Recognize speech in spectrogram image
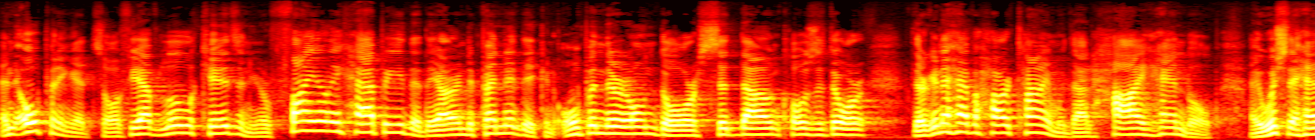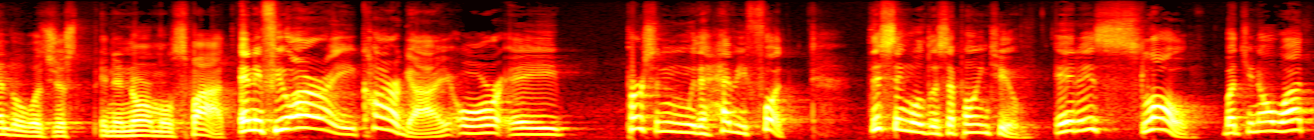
and opening it. So if you have little kids and you're finally happy that they are independent, they can open their own door, sit down, close the door, they're gonna have a hard time with that high handle. I wish the handle was just in a normal spot. And if you are a car guy or a person with a heavy foot, this thing will disappoint you. It is slow, but you know what?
